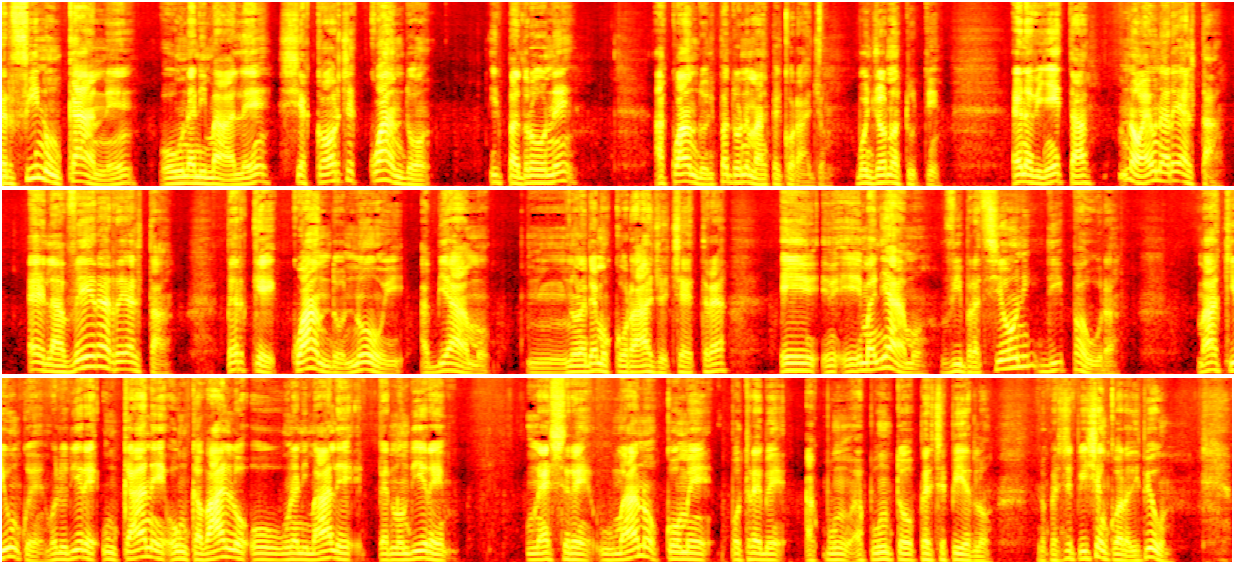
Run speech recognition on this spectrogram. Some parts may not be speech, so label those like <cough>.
perfino un cane o un animale si accorge quando il padrone a quando il padrone manca il coraggio. Buongiorno a tutti. È una vignetta? No, è una realtà. È la vera realtà. Perché quando noi abbiamo, mm, non abbiamo coraggio, eccetera, emaniamo vibrazioni di paura. Ma a chiunque, voglio dire, un cane o un cavallo o un animale, per non dire un essere umano, come potrebbe appunto percepirlo? Lo percepisce ancora di più.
